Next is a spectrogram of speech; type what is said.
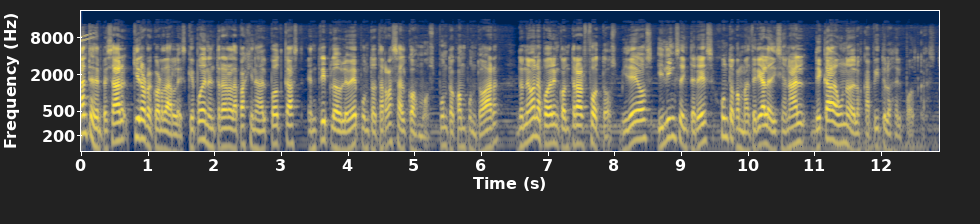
Antes de empezar, quiero recordarles que pueden entrar a la página del podcast en www.terrazalcosmos.com.ar, donde van a poder encontrar fotos, videos y links de interés junto con material adicional de cada uno de los capítulos del podcast.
